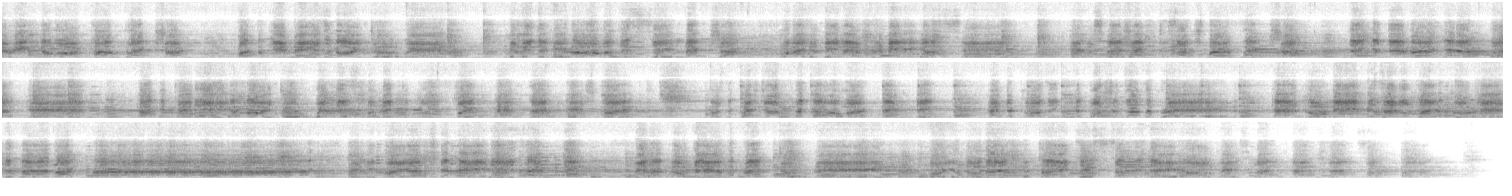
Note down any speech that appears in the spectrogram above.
wearing a warm complexion, but McKinley's going to win. He'll be the hero of this election. The way he'll be there will be a sin. He will smash him to such perfection, they can never get up again. Mac and Teddy are going to win this political fight, and that is right. Cause the question that no champagne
